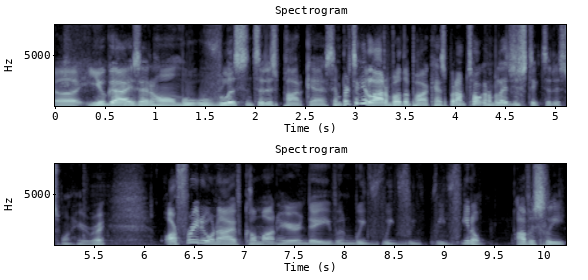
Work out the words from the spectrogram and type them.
Uh, you guys at home who- who've listened to this podcast, and particularly a lot of other podcasts, but I'm talking about. Let's just stick to this one here, right? Alfredo and I have come on here, and Dave, and we've we've we've, we've you know obviously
